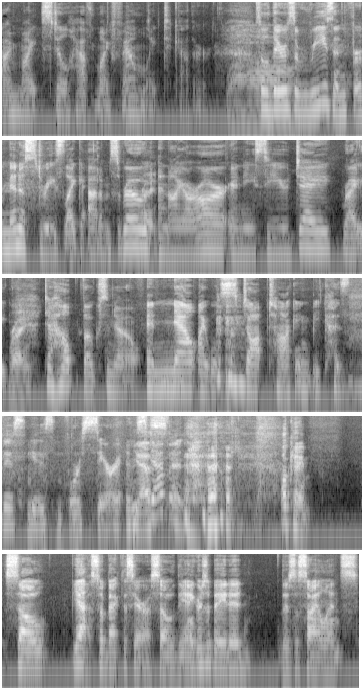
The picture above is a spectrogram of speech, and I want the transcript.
I might still have my family together. Wow. So there's a reason for ministries like Adams Road Right. and IRR and ECUJ, right? Right. To help folks know. And hmm. now I will stop talking because this is for Sarah and Yes. Stefan. Okay, so yeah, so back to Sarah. So the anger's abated. There's a silence.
